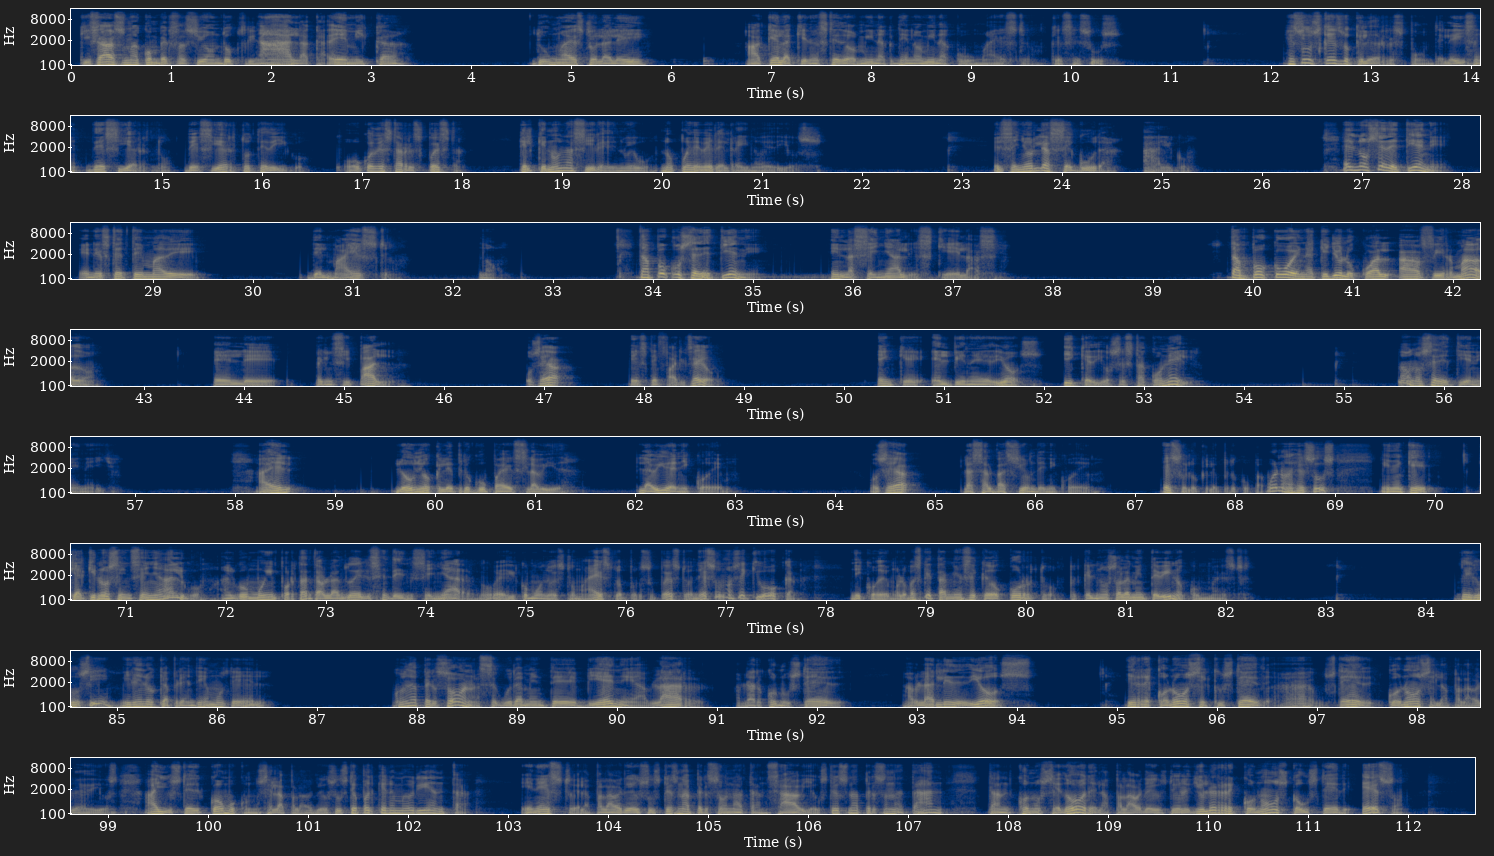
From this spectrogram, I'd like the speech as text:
Quizás una conversación doctrinal, académica, de un maestro de la ley, aquel a quien este denomina, denomina como maestro, que es Jesús. Jesús, ¿qué es lo que le responde? Le dice, de cierto, de cierto te digo, o con esta respuesta, que el que no naciere de nuevo no puede ver el reino de Dios. El Señor le asegura algo. Él no se detiene en este tema de del maestro. No. Tampoco se detiene en las señales que él hace tampoco en aquello lo cual ha afirmado el eh, principal, o sea, este fariseo, en que él viene de Dios y que Dios está con él. No, no se detiene en ello. A él lo único que le preocupa es la vida, la vida de Nicodemo. O sea, la salvación de Nicodemo. Eso es lo que le preocupa. Bueno, Jesús, miren que, que aquí nos enseña algo, algo muy importante, hablando de, de enseñar, ¿no? Él como nuestro maestro, por supuesto, en eso no se equivoca Nicodemo. Lo que que también se quedó corto, porque él no solamente vino como maestro. Pero sí, miren lo que aprendemos de él. Con una persona seguramente viene a hablar, hablar con usted, hablarle de Dios, y reconoce que usted, ah, usted conoce la palabra de Dios. Ay, usted cómo conoce la palabra de Dios. Usted por qué no me orienta en esto de la palabra de Dios. Usted es una persona tan sabia, usted es una persona tan, tan conocedora de la palabra de Dios. Yo, yo le reconozco a usted eso,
